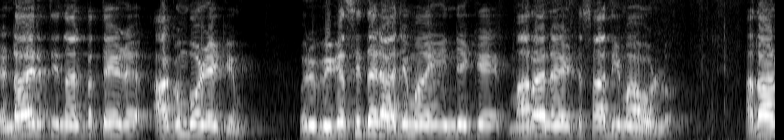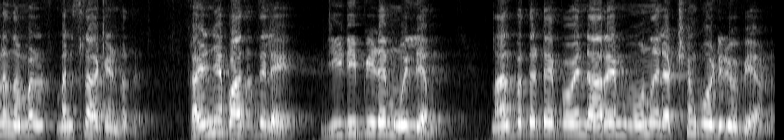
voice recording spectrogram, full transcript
രണ്ടായിരത്തി നാൽപ്പത്തേഴ് ആകുമ്പോഴേക്കും ഒരു വികസിത രാജ്യമായി ഇന്ത്യയ്ക്ക് മാറാനായിട്ട് സാധ്യമാവുള്ളൂ. അതാണ് നമ്മൾ മനസ്സിലാക്കേണ്ടത്. കഴിഞ്ഞ പാദത്തിലെ ജി ഡി പിയുടെ മൂല്യം നാൽപ്പത്തെട്ട് പോയിന്റ് ആറ് മൂന്ന് ലക്ഷം കോടി രൂപയാണ്.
